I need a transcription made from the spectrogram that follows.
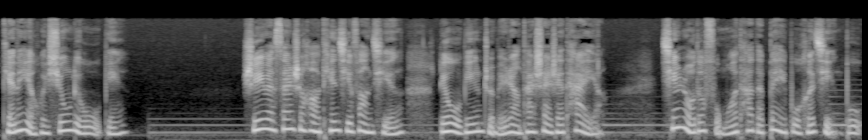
甜甜也会凶刘武兵。十一月三十号，天气放晴，刘武兵准备让他晒晒太阳，轻柔地抚摸他的背部和颈部，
